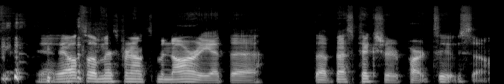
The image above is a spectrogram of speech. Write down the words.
Yeah, they also mispronounced Minari at the the Best Picture part too. So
